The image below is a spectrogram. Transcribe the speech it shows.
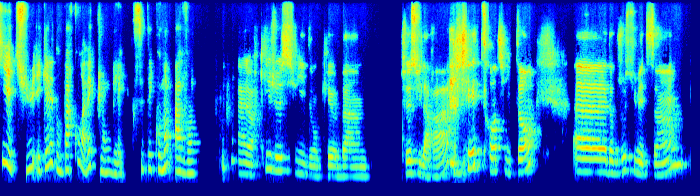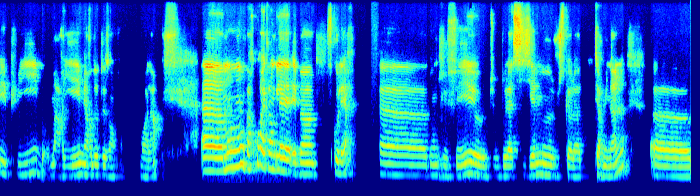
qui es-tu et quel est ton parcours avec l'anglais? C'était comment avant? Alors, qui je suis? Donc, euh, ben, je suis Lara, j'ai 38 ans. Euh, donc, je suis médecin et puis mariée, mère de deux enfants. Voilà. mon parcours avec l'anglais, eh ben, scolaire. donc, j'ai fait de la sixième jusqu'à la terminale. Euh,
